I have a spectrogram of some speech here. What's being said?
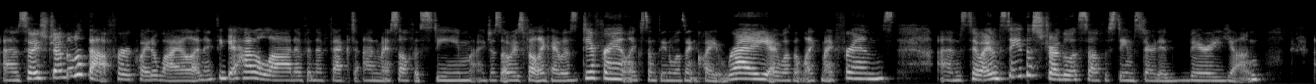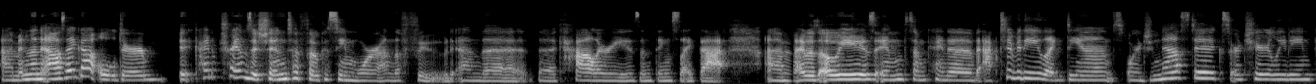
Uh, so I struggled with that for quite a while. And I think it had a lot of an effect on my self esteem. I just always felt like I was different, like something wasn't quite right. I wasn't like my friends. Um, so I would say the struggle with self esteem started very young. Um, and then as I got older, it kind of transitioned to focusing more on the food and the, the calories and things like that. Um, I was always in some kind of activity like dance or gymnastics or cheerleading.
